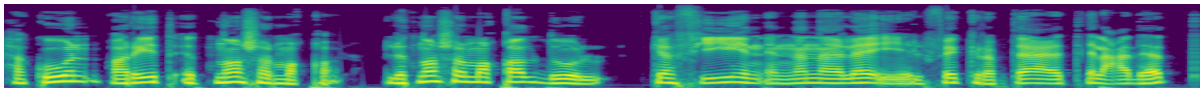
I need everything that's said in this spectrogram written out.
هكون قريت 12 مقال. ال 12 مقال دول كافيين إن أنا ألاقي الفكرة بتاعة العادات؟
